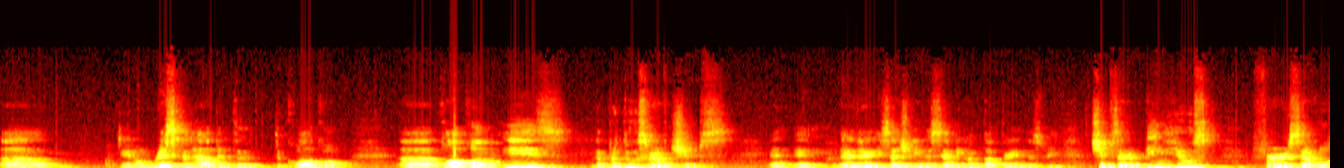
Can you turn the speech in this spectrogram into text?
um, you know, risk that happened to, to Qualcomm. Uh, Qualcomm is the producer of chips, and, they're, they're essentially in the semiconductor industry. Chips that are being used for several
